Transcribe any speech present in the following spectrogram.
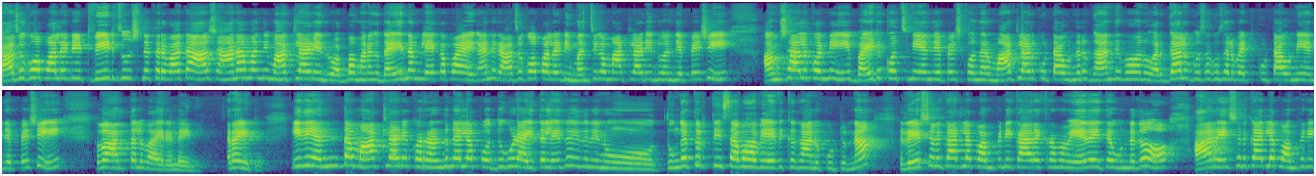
రాజగోపాల్ రెడ్డి ట్వీట్ చూసిన తర్వాత చాలా మంది మాట్లాడిండ్రు. అబ్బా మనకు ధైర్యం లేకపోయే కానీ రాజగోపాల్ రెడ్డి మంచిగా మాట్లాడిండ్రు అని చెప్పేసి అంశాలు కొన్ని బయటకు వచ్చినాయి అని చెప్పేసి కొందరు మాట్లాడుకుంటా ఉన్నారు. గాంధీ భవన్ వర్గాలు గుసగుసలు పెట్టుకుంటా ఉన్నాయి అని చెప్పేసి వార్తలు వైరల్ అయినాయి. రైట్ ఇది ఎంత మాట్లాడే ఒక రెండు నెలల పొద్దు కూడా అయితలేదు. ఇది నేను తుంగతుర్తి సభ వేదికగా అనుకుంటున్నా. రేషన్ కార్డుల పంపిణీ కార్యక్రమం ఏదైతే ఉన్నదో ఆ రేషన్ కార్డుల పంపిణీ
